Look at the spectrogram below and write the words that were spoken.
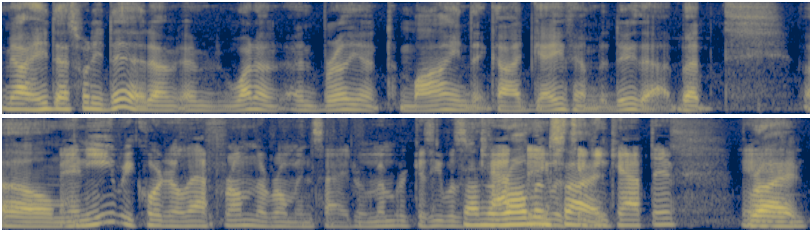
yeah, he that's what he did, um, and what a, a brilliant mind that God gave him to do that. But um, And he recorded all that from the Roman side, remember? Because he was From the. Roman he was side. taken captive. And Right.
